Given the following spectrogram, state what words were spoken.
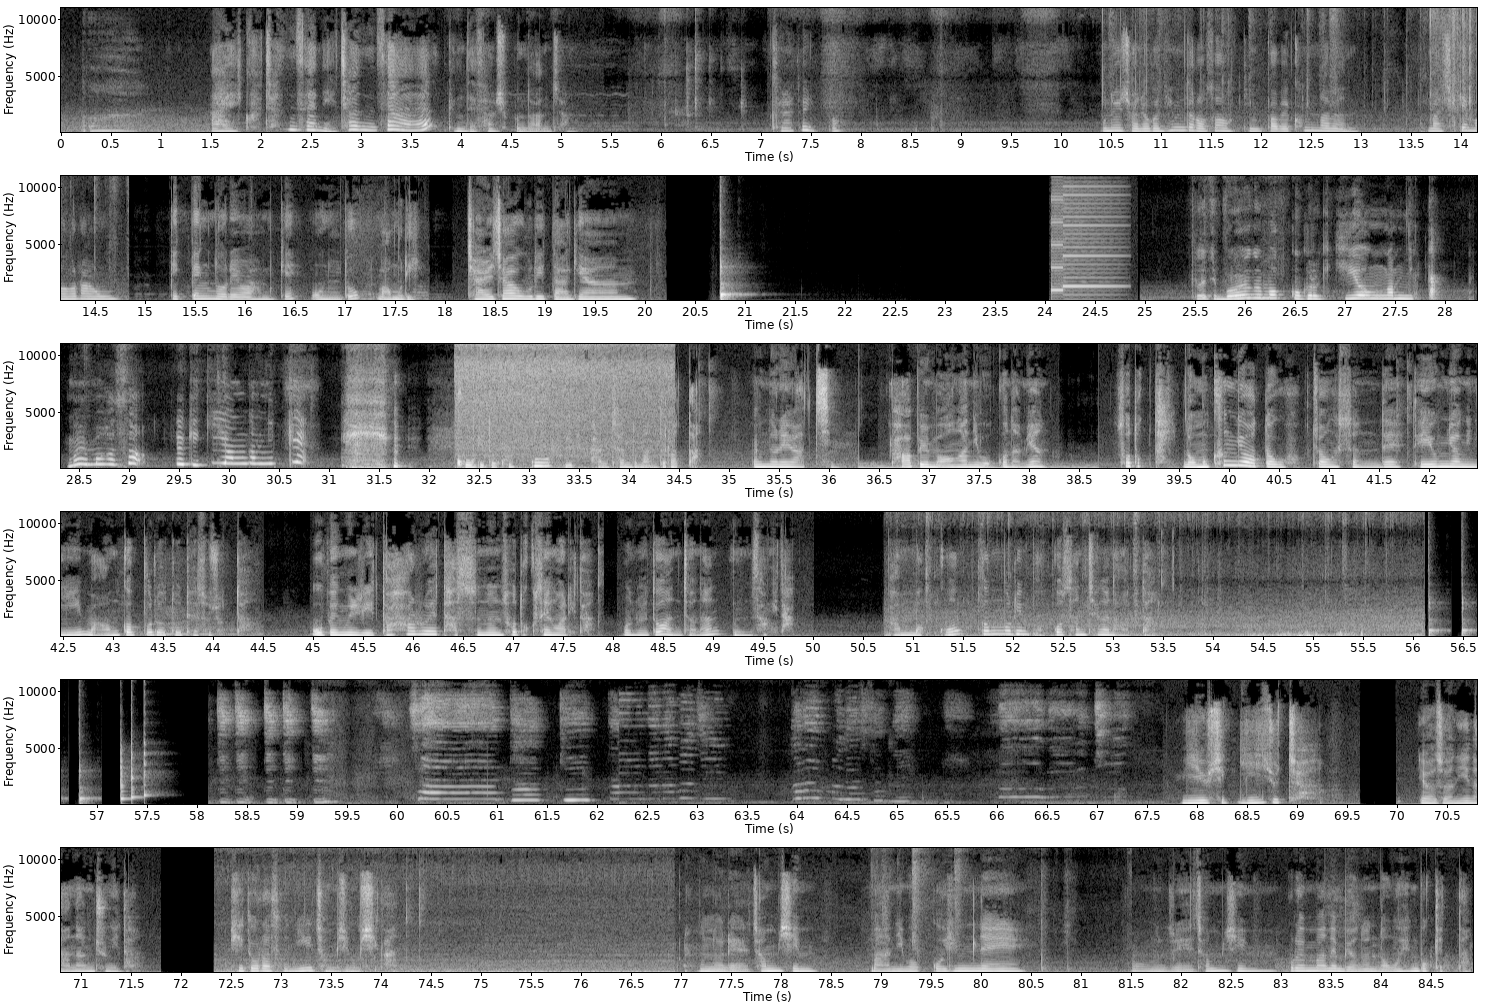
아이고 천사네 천사. 근데 30분도 안 잠. 그래도 이뻐. 오늘 저녁은 힘들어서 김밥에 컵라면 맛있게 먹으라옹. 빅뱅 노래와 함께 오늘도 마무리. 잘 자 우리 낙얌. 도대체 뭘 먹고 그렇게 귀여운 겁니까? 뭘 먹었어? 이렇게 귀여운 겁니까? 고기도 굽고 미리 반찬도 만들었다. 오늘의 아침. 밥을 멍하니 먹고 나면 소독 타임. 너무 큰 게 왔다고 걱정했었는데 대용량이니 마음껏 뿌려도 돼서 좋다. 500ml 하루에 다 쓰는 소독 생활이다. 오늘도 안전한 음성이다. 밥 먹고 끝물인 벚꽃 산책을 나왔다. 이유식 2주차. 여전히 난항 중이다. 뒤돌아서니 점심시간. 오늘의 점심. 많이 먹고 힘내. 오늘의 점심. 오랜만에 면은 너무 행복했다.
